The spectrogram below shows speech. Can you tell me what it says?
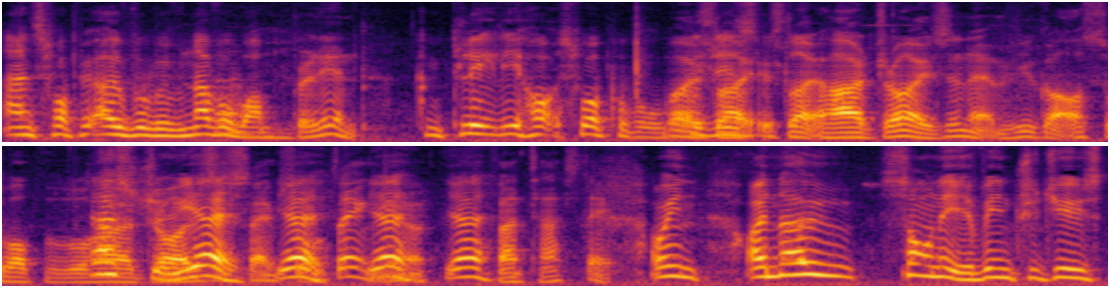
and swap it over with another one. Brilliant. Completely hot swappable. Well, it's like it's like hard drives, isn't it? If you've got a swappable That's hard true, drive, yeah, it's the same yeah, sort of thing. yeah, you know? yeah. Fantastic. I mean, I know Sony have introduced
